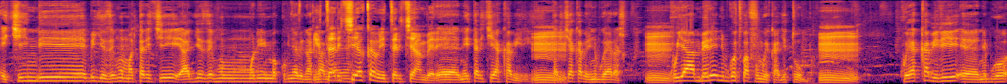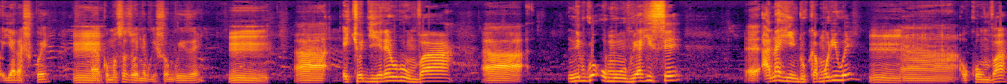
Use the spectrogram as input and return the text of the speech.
ikindi bigeze nko mu matariki ageze nko muri makumyabiri na kane. itariki ya kabiri itariki ya mbere. Eh, ni itariki ya kabiri. Itariki ya kabiri ni bwo yarashwe. Mm. ku ya mbere ni bwo twafunguye ka gitumba Mm, ku ya kabiri eh, ni bwo yarashwe. Eh, ku musozi wa nyabwishongwize. Mm. Icyo gihe rero urumva ni bwo umuntu yahise eh, anahinduka muri we. Ukumva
